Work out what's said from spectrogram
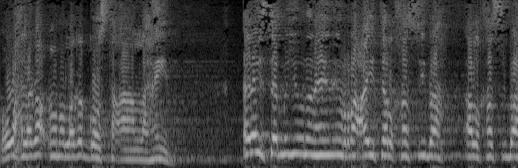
oo wax laga cuno laga goosta aan lahayn. Alaysa miyuunan hayn in racayta alkhasba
